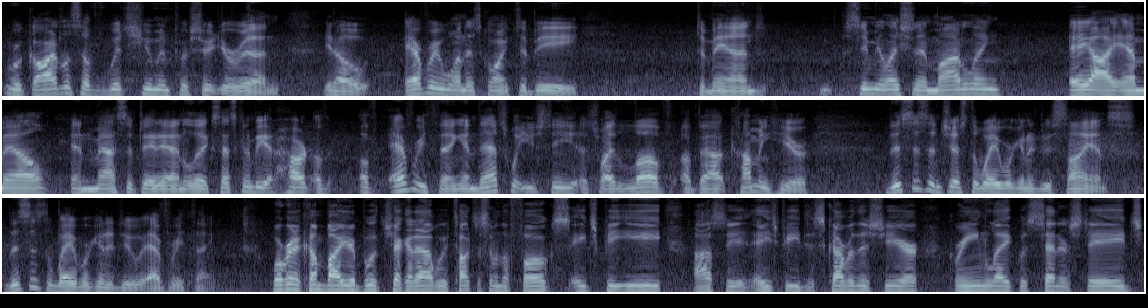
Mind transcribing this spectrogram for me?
regardless of which human pursuit you're in, you know, everyone is going to be demand simulation and modeling, AI, ML, and massive data analytics. That's going to be at heart of, of everything, and that's what you see, that's what I love about coming here. This isn't just the way we're going to do science. This is the way we're going to do everything. We're going to come by your booth, check it out. We've talked to some of the folks, HPE, obviously HPE Discover this year, GreenLake was center stage.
